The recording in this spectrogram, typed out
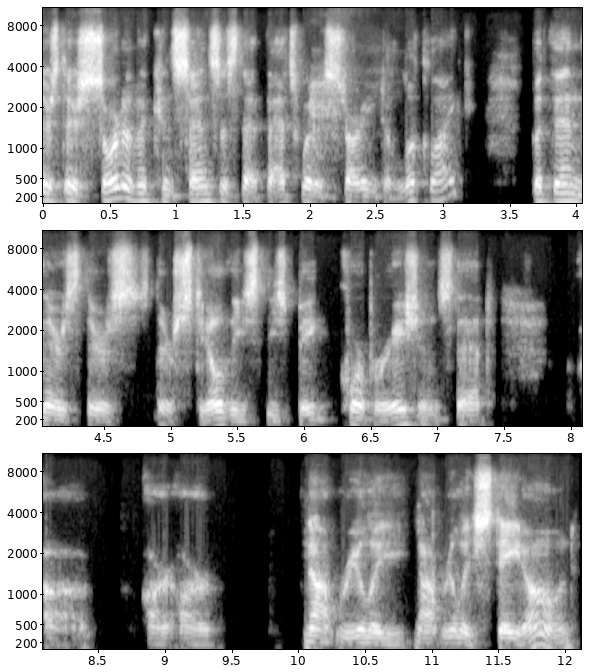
There's there's sort of a consensus that that's what it's starting to look like, but then there's there's there's still these these big corporations that uh, are are not really not really state owned,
